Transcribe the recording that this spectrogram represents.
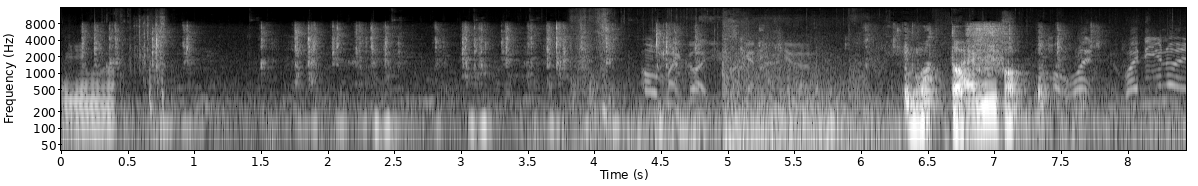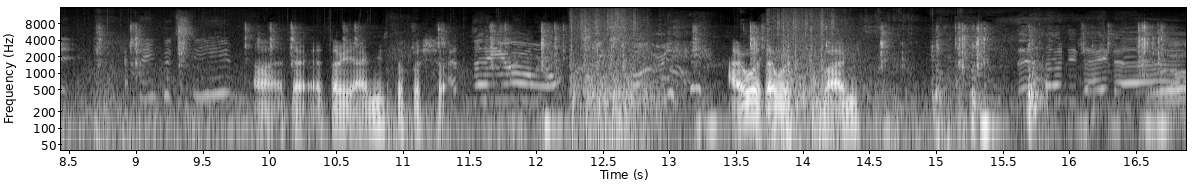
If you jump, then I will stand. Okay, move. now. Oh my god, you scared the killer. What the I missed. fuck? Oh, what? Why do you know? I thought you could see him. Uh, that, uh, sorry, I missed the first shot. I thought you were watching for me. I was, I was, but I missed. Then how did I die? Bro.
